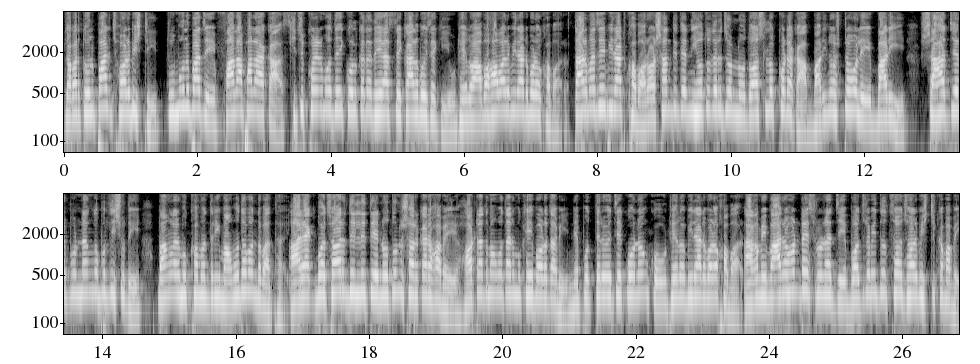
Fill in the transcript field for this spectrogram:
আবার তোলপাড়, ঝড় বৃষ্টি, তুমুল বাজে, ফালা ফালা আকাশ। কিছুক্ষণের মধ্যেই কলকাতা ধেয়ে আসছে কাল বৈশাখী উঠে এলো আবহাওয়ার বিরাট বড় খবর। তার মাঝে বিরাট খবর, অশান্তিতে নিহতদের জন্য দশ লক্ষ টাকা, বাড়ি নষ্ট হলে বাড়ি, সাহায্যের পূর্ণাঙ্গ প্রতিশ্রুতি, বাংলার মুখ্যমন্ত্রী মমতা বন্দ্যোপাধ্যায়। আর এক বছর দিল্লিতে নতুন সরকার হবে, হঠাৎ মমতার মুখেই বড় দাবি, নেপথ্যে রয়েছে কোন অঙ্ক, উঠে এলো বিরাট বড় খবর। আগামী বারো ঘন্টায় ষোলো রাজ্যে বজ্রবিদ্যুৎ সহ ঝড় বৃষ্টি কামাবে,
